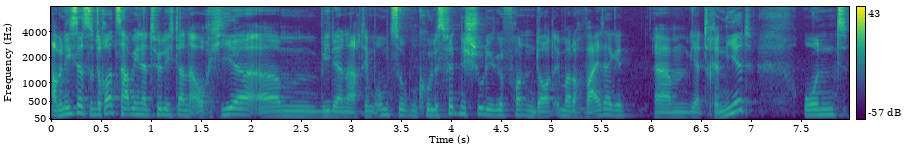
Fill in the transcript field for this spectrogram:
aber nichtsdestotrotz habe ich natürlich dann auch hier ähm, wieder nach dem Umzug ein cooles Fitnessstudio gefunden, dort immer noch weiter ähm, ja, trainiert. Und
